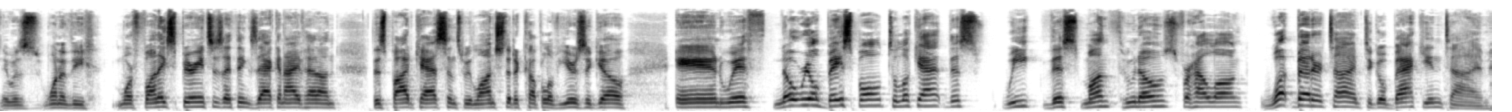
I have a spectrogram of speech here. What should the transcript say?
It was one of the more fun experiences I think Zack and I have had on this podcast since we launched it a couple of years ago. And with no real baseball to look at this week, this month, who knows for how long, what better time to go back in time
